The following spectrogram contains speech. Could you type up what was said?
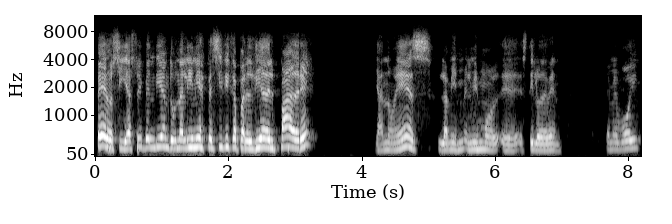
Pero si ya estoy vendiendo una línea específica para el Día del Padre, ya no es el mismo eh, estilo de venta. Ya me voy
